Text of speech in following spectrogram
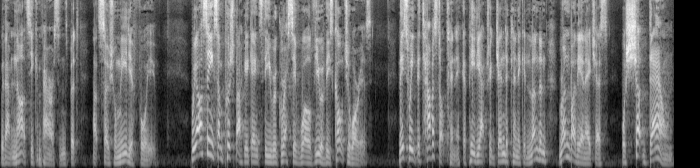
without Nazi comparisons, but that's social media for you. We are seeing some pushback against the regressive worldview of these culture warriors. This week, the Tavistock Clinic, a paediatric gender clinic in London run by the NHS, was shut down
